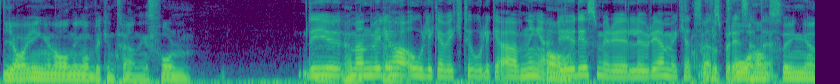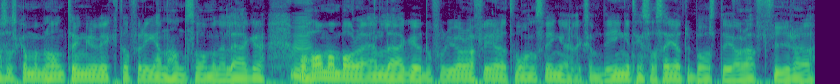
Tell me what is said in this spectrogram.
jag har ingen aning om vilken träningsform. Det är ju, En- man vill ju en- ha olika vikt till olika övningar. Ja. Det är ju det som är det luriga med Alltså kettlebells på för det sättet. tvåhandssvingar så ska man väl ha en tyngre vikt och för enhand så har man en lägre. Mm. Och har man bara en lägre då får du göra flera tvåhandssvingar. Liksom. Det är ingenting som säger att du måste göra fyra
